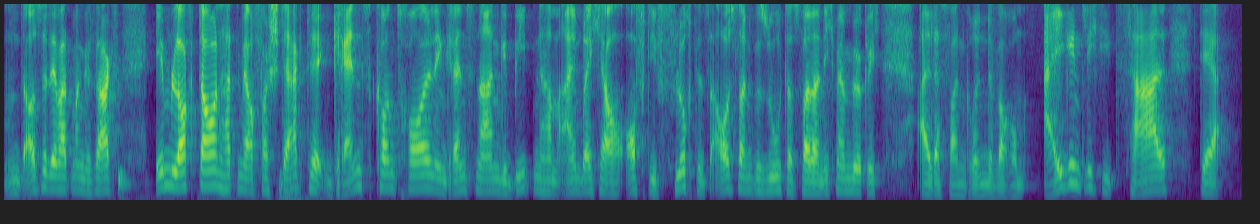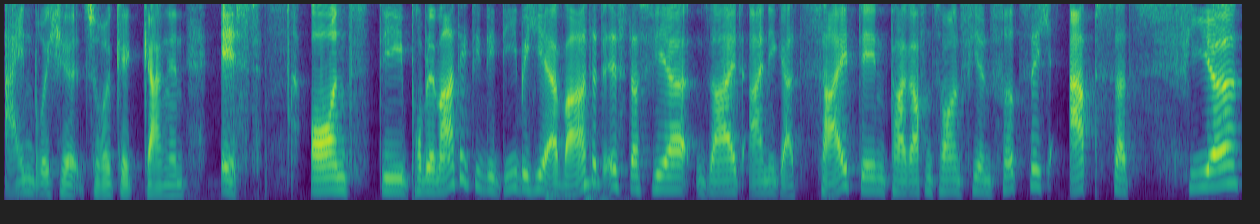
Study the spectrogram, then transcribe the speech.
Und außerdem hat man gesagt, im Lockdown hatten wir auch verstärkte Grenzkontrollen in grenznahen Gebieten haben Einbrecher auch oft die Flucht ins Ausland gesucht. Das war dann nicht mehr möglich. All das waren Gründe, warum eigentlich die Zahl der Einbrüche zurückgegangen ist. Und die Problematik, die die Diebe hier erwartet, ist, dass wir seit einiger Zeit den Paragraphen 244 Absatz 4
